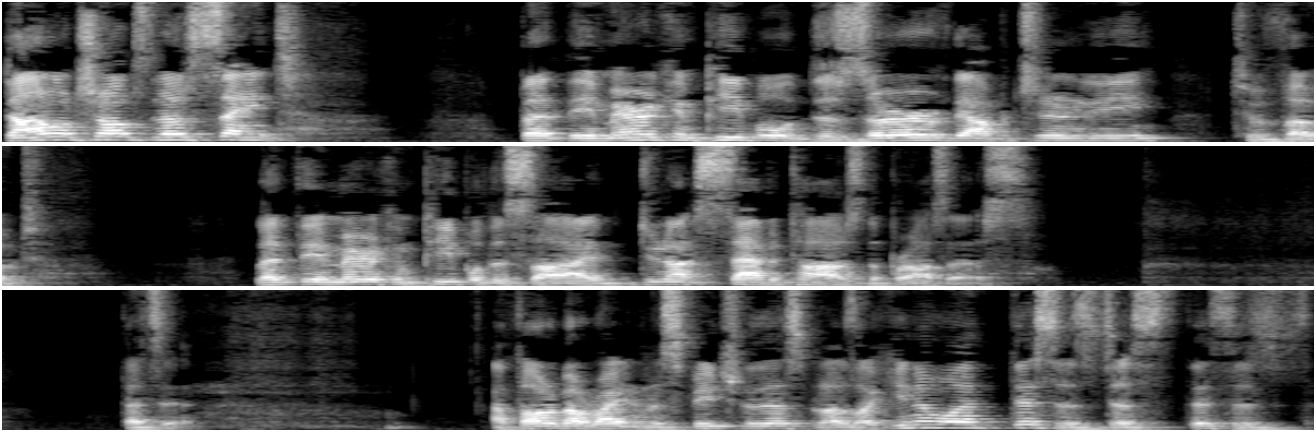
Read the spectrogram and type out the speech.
Donald Trump's no saint, but the American people deserve the opportunity to vote. Let the American people decide. Do not sabotage the process. That's it. I thought about writing a speech for this, but I was like, you know what? This is just, this is,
